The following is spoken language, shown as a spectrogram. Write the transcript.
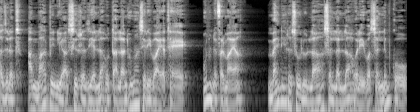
حضرت عمار بن یاسر رضی اللہ تعالیٰ عنہما سے روایت ہے۔ انہوں نے فرمایا، میں نے رسول اللہ صلی اللہ علیہ وسلم کو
